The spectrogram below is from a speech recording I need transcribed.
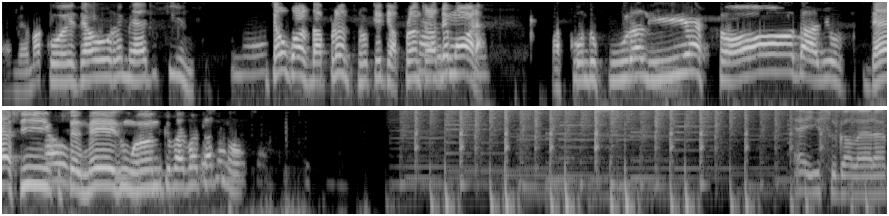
É a mesma coisa é o remédio químico. Então eu gosto da planta, porque que a planta ela demora. Mas quando cura ali é só dali uns 10, 5, 6 meses, um ano que vai voltar de novo. É isso, galera.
